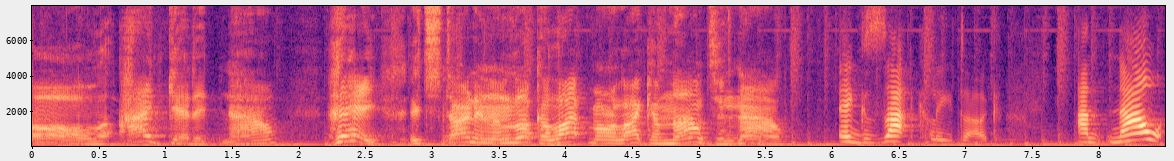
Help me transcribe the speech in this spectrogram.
Oh, I get it now. Hey, it's starting to look a lot more like a mountain now. Exactly, Doug. And now,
